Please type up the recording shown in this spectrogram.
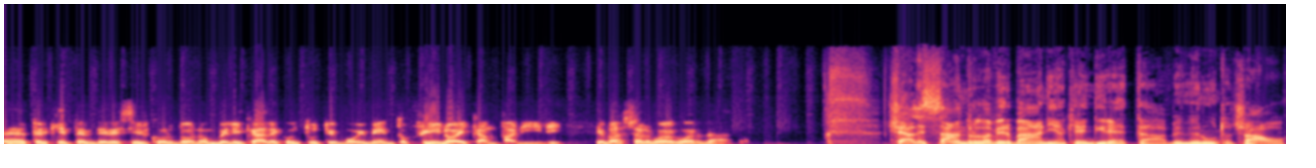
Eh, perché perderesti il cordone ombelicale con tutto il movimento fino ai campanili che va salvaguardato. C'è Alessandro da Verbania che è in diretta, benvenuto, ciao.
